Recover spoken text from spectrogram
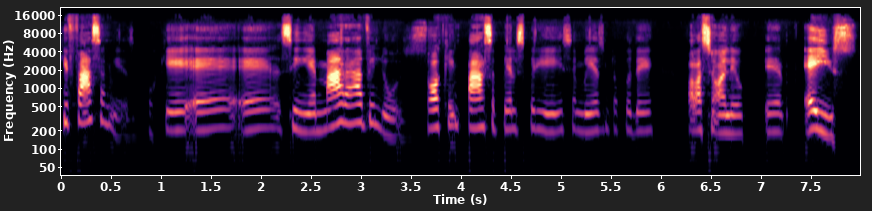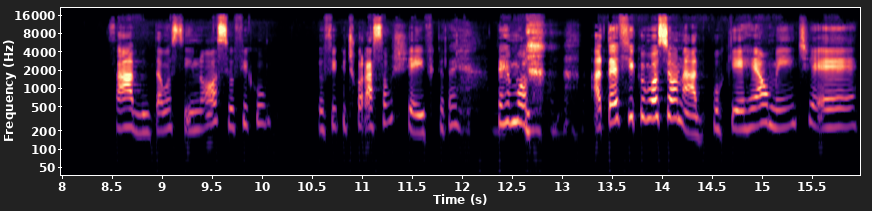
que faça mesmo, porque é, é, assim, é maravilhoso. Só quem passa pela experiência mesmo para poder falar assim, olha, eu, é, é isso, sabe? Então, assim, nossa, eu fico eu fico de coração cheio, fico até, até, emo, até fico emocionado, porque realmente é,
